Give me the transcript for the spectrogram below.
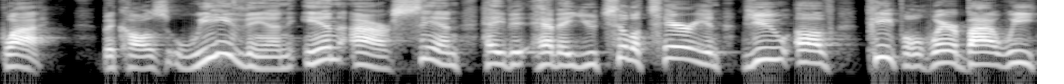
Why? Because we then, in our sin, have a utilitarian view of people whereby we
